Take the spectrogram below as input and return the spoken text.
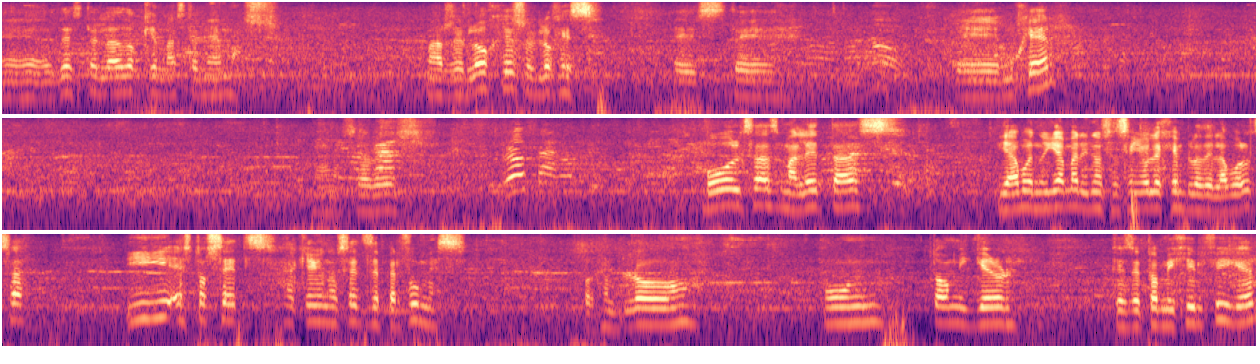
Eh, de este lado, ¿qué más tenemos? Más relojes, relojes este eh, mujer. Vamos a ver. Rosa. bolsas, maletas. Ya bueno, ya Mari nos enseñó el ejemplo de la bolsa. Y estos sets, aquí hay unos sets de perfumes. Por ejemplo, un Tommy Girl, que es de Tommy Hilfiger,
